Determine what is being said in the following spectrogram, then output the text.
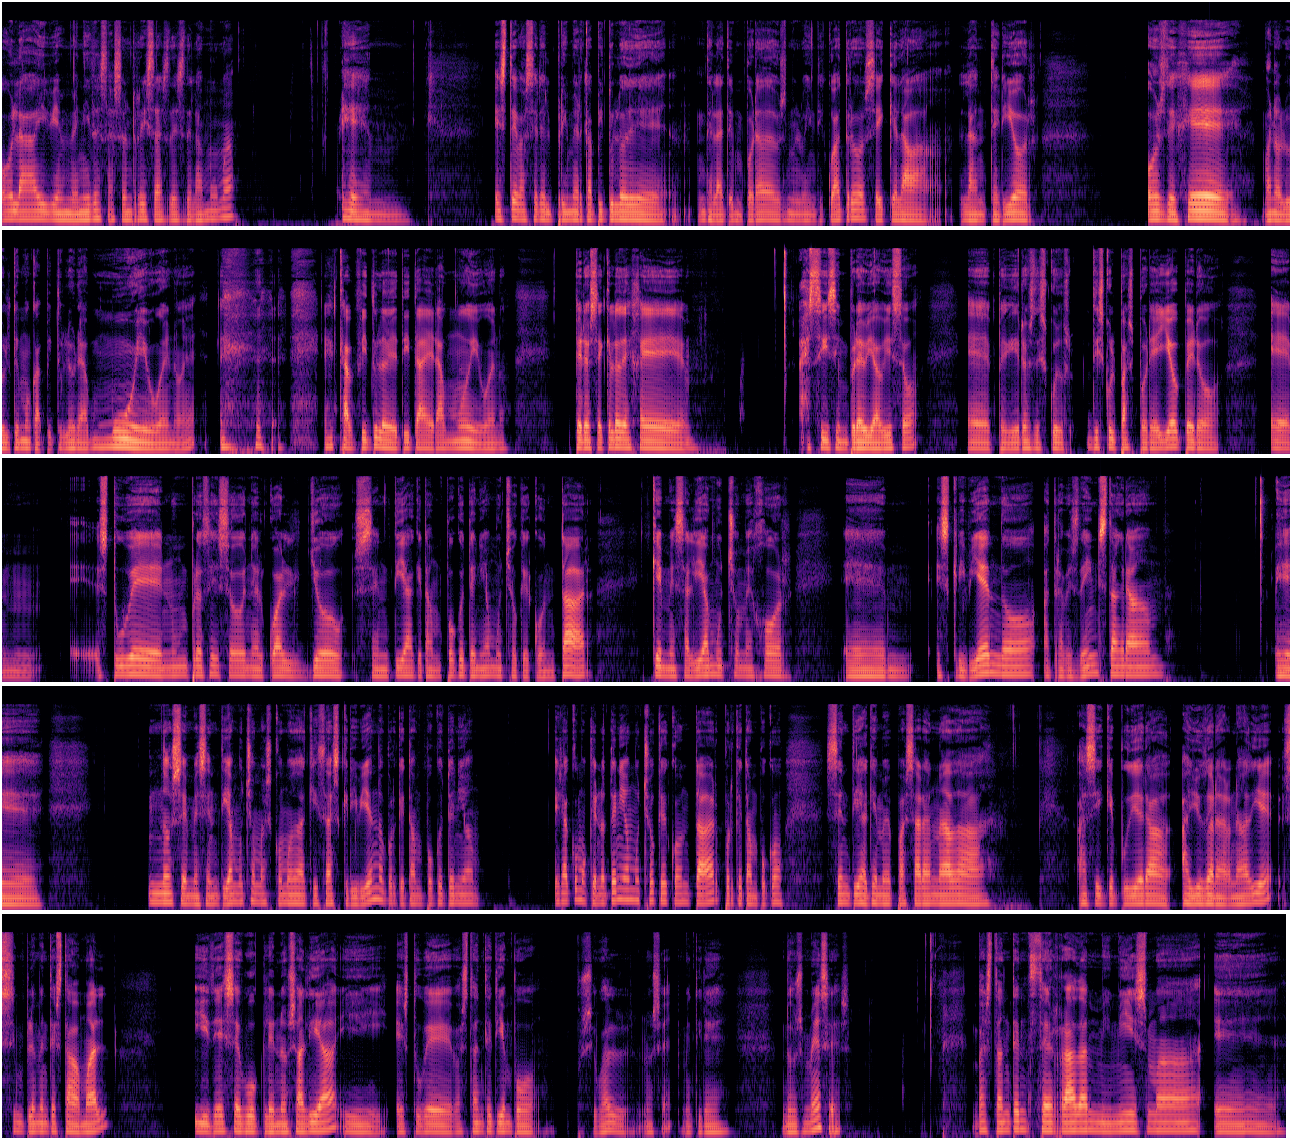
Hola y bienvenidos a Sonrisas desde la Muma. Em, este va a ser el primer capítulo de, la temporada 2024. Sé que la, la anterior os dejé, bueno, el último capítulo era muy bueno, ¿eh? el capítulo de Tita era muy bueno. Pero sé que lo dejé así sin previo aviso. Eh, pediros disculpas por ello, pero em, estuve en un proceso en el cual yo sentía que tampoco tenía mucho que contar, que me salía mucho mejor em, escribiendo a través de Instagram. Eh, no sé, me sentía mucho más cómoda quizá escribiendo porque tampoco tenía era como que no tenía mucho que contar porque tampoco sentía que me pasara nada así que pudiera ayudar a nadie, simplemente estaba mal y de ese bucle no salía y estuve bastante tiempo, pues igual, no sé, me tiré dos meses, bastante encerrada en mí misma, eh,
